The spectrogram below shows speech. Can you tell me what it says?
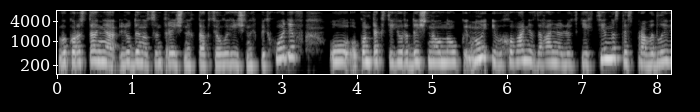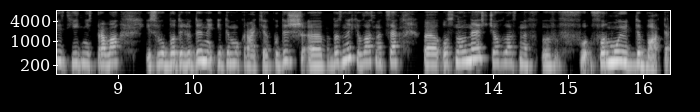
використання людиноцентричних та аксіологічних підходів у контексті юридичної науки, ну і виховання загальнолюдських цінностей, справедливість, гідність, права і свободи людини і демократія. Куди ж е, без них? І власне це основне, що власне формують дебати.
